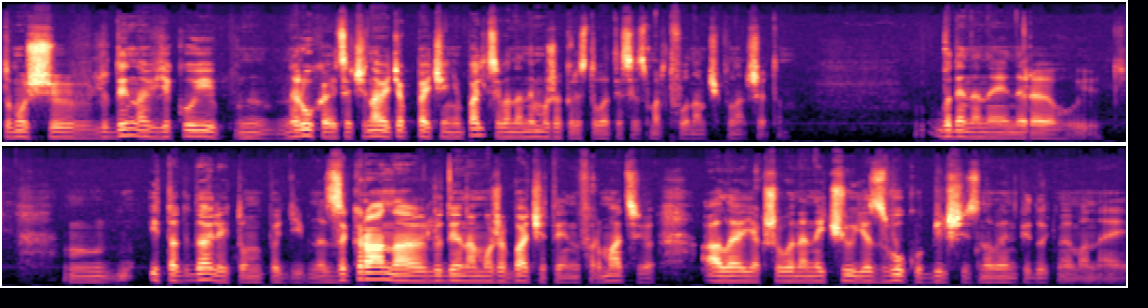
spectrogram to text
Тому що людина, в якої не рухається, чи навіть обпечені пальці, вона не може користуватися смартфоном чи планшетом. Вони на неї не реагують. І так далі, і тому подібне. З екрана людина може бачити інформацію, але якщо вона не чує звуку, більшість новин підуть мимо неї.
